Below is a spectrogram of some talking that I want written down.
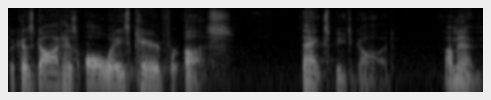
because God has always cared for us. Thanks be to God. Amen.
